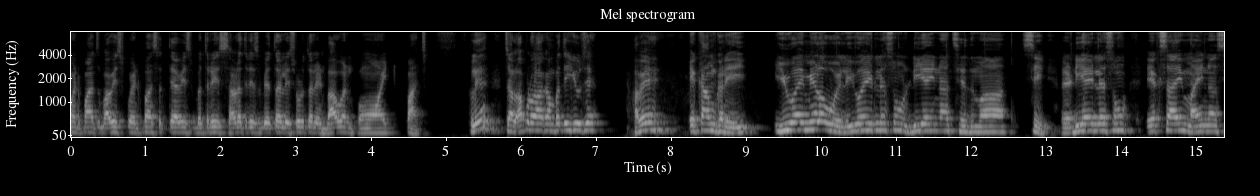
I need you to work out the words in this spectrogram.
પોઈન્ટ પાંચ, બાવીસ પોઈન્ટ પાંચ, સત્યાવીસ, બત્રીસ, સાડત્રીસ, બેતાલીસ, સુડતાલીસ, બાવન પોઈન્ટ પાંચ. ક્લિયર ચાલો, આપણું આ કામ પતી ગયું છે. હવે એક કામ કરીએ. યુઆઈ મેળવવું એટલે યુઆઈ એટલે શું? ડીઆઈ ના છેદમાં સી એટલે ડીઆઈ એટલે શું? એક્સઆઈ માઇનસ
